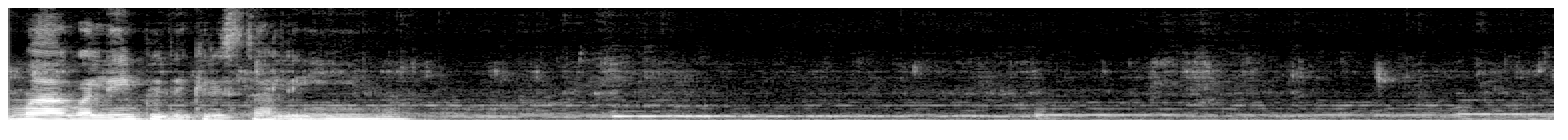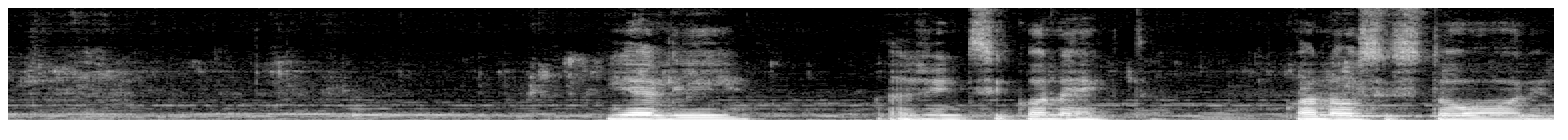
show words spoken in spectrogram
uma água límpida e cristalina. E ali a gente se conecta com a nossa história.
